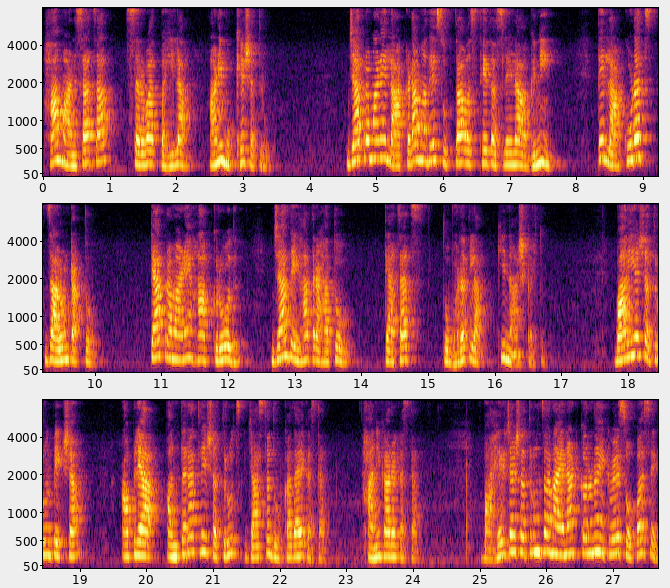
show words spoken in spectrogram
हा माणसाचा सर्वात पहिला आणि मुख्य शत्रू। ज्याप्रमाणे लाकडामध्ये सुप्तावस्थेत असलेला अग्नी ते लाकूडच जाळून टाकतो. त्याप्रमाणे हा क्रोध ज्या देहात राहतो त्याचाच तो भडकला की नाश करतो. बाह्य शत्रूंपेक्षा आपल्या अंतरातले शत्रूच जास्त धोकादायक असतात हानिकारक असतात. बाहेरच्या शत्रूंचा नायनाट करणं एक वेळ सोपं असेल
